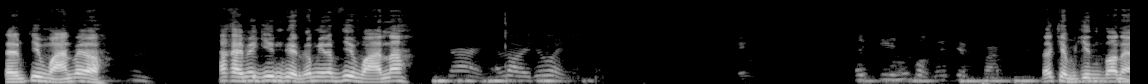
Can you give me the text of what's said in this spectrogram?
อะแต่น้ำจิ้มหวานไปเหรอ ถ้าใครไม่กินเผ็ดก็มีน้ำจิ้มหวานนะใช่อร่อยด้วยไปกินผมไม่เจ็บฟันแล้วเก็บไปกินตอนไหน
